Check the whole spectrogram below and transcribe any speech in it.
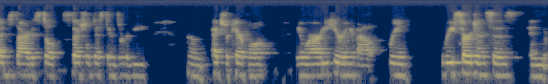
a desire to still social distance or to be um, extra careful. You know, we're already hearing about re- resurgences and,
